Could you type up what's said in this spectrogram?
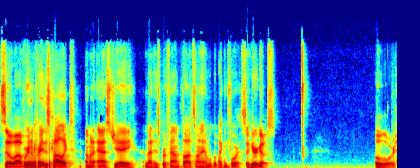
So uh, we're going to pray this collect. I'm going to ask Jay about his profound thoughts on it, and we'll go back and forth. So here it goes. O Lord,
